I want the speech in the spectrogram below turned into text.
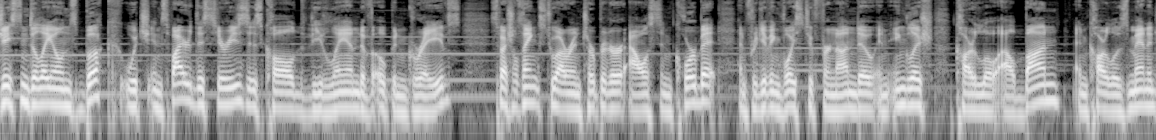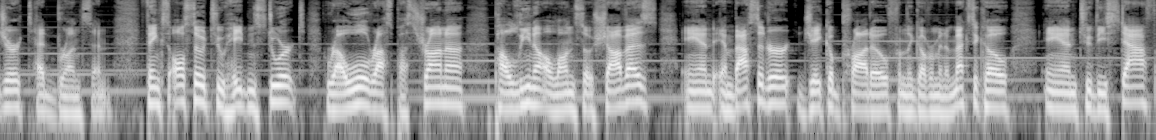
Jason De León's book, which inspired this series, is called The Land of Open Graves. Special thanks to our interpreter, Allison Corbett, and for giving voice to Fernando in English, Carlo Alban, and Carlo's manager, Ted Brunson. Thanks also to Hayden Stewart, Raul Raspastrana, Paulina Alonso Chavez, and Ambassador Jacob Prado from the Government of Mexico, and to the staff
